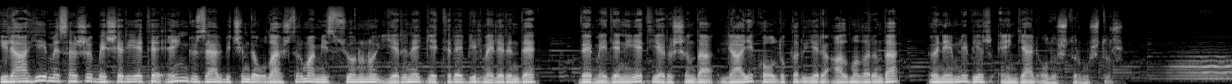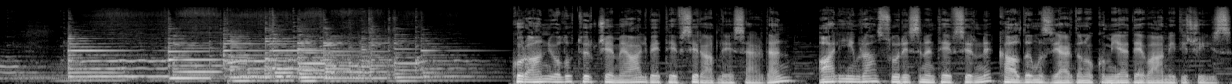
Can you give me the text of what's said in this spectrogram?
ilahi mesajı beşeriyete en güzel biçimde ulaştırma misyonunu yerine getirebilmelerinde ve medeniyet yarışında layık oldukları yeri almalarında önemli bir engel oluşturmuştur. Kur'an Yolu Türkçe Meal ve Tefsir adlı eserden Ali İmran suresinin tefsirini kaldığımız yerden okumaya devam edeceğiz.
